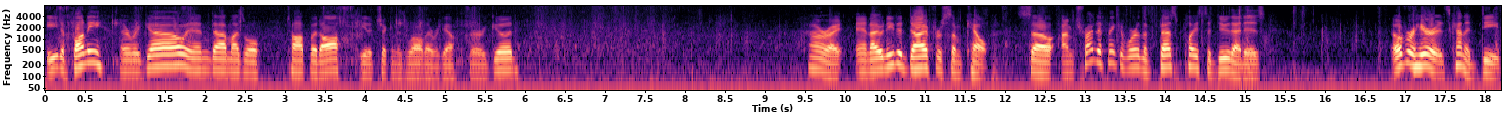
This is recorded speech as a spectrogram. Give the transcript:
eat a bunny. There we go. And uh, might as well top it off. Eat a chicken as well. There we go. Very good. Alright, and I need to dive for some kelp. So, I'm trying to think of where the best place to do that is. Over here, it's kind of deep.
